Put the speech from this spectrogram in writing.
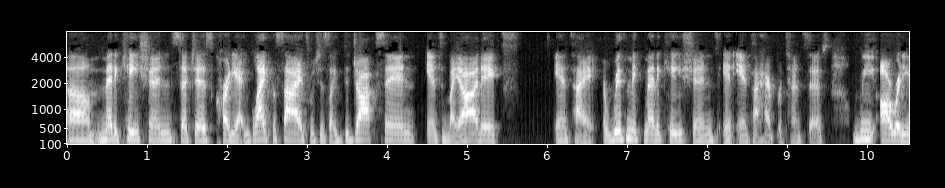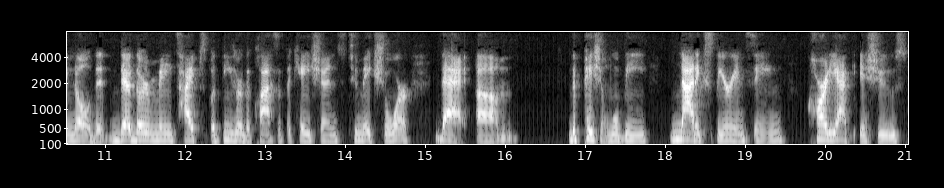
um, medications such as cardiac glycosides, which is like digoxin, antibiotics, anti-arrhythmic medications and antihypertensives. We already know that there, there are many types, but these are the classifications to make sure that um, the patient will be not experiencing cardiac issues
